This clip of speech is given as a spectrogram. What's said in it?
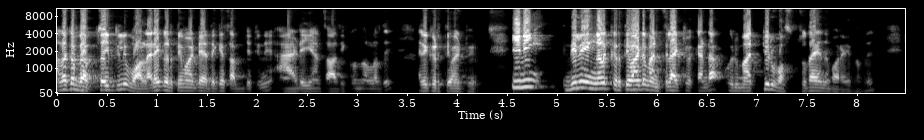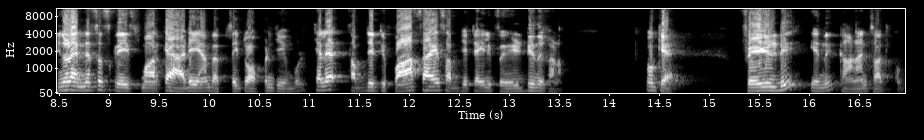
അതൊക്കെ വെബ്സൈറ്റിൽ വളരെ കൃത്യമായിട്ട് ഏതൊക്കെ സബ്ജക്റ്റിന് ആഡ് ചെയ്യാൻ സാധിക്കും എന്നുള്ളത് അതിൽ കൃത്യമായിട്ട് വരും. ഇനി ഇതിൽ നിങ്ങൾ കൃത്യമായിട്ട് മനസ്സിലാക്കി വെക്കേണ്ട ഒരു മറ്റൊരു വസ്തുത എന്ന് പറയുന്നത് നിങ്ങൾ N S S grace mark add ചെയ്യാൻ വെബ്സൈറ്റ് ഓപ്പൺ ചെയ്യുമ്പോൾ ചില സബ്ജക്റ്റ് പാസ്സായ സബ്ജക്റ്റ് അതിൽ ഫെയിൽഡ് എന്ന് കാണാം. ഓക്കെ ഫെയിൽഡ് എന്ന് കാണാൻ സാധിക്കും.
